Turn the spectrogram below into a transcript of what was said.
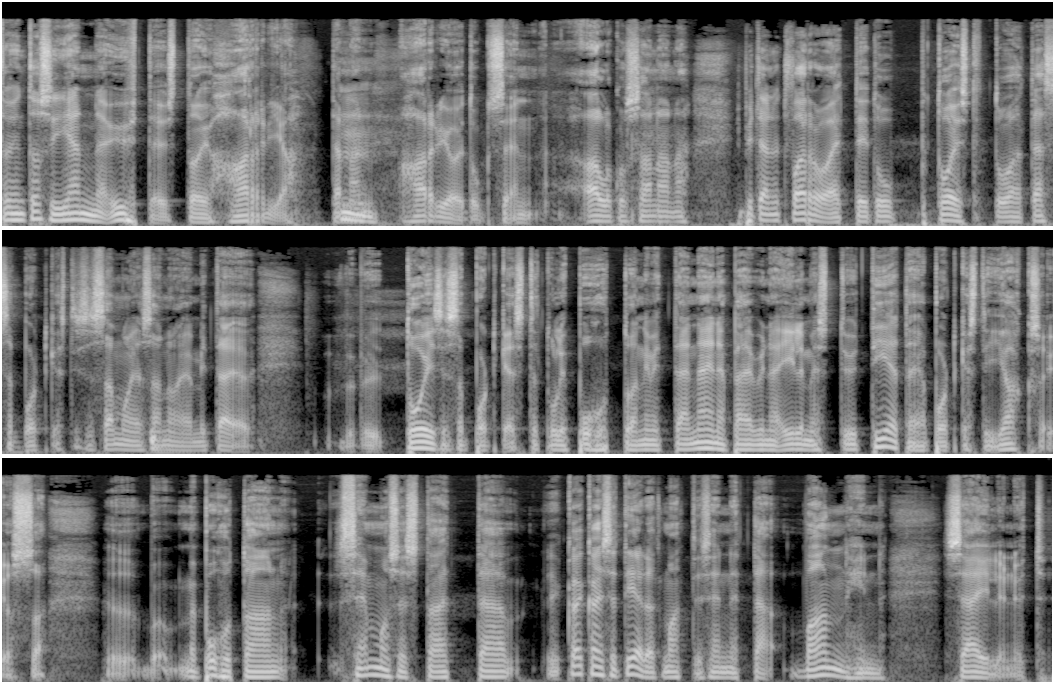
Toi on tosi jännä yhteys toi harja tämän mm. harjoituksen alkusanana. Pitää nyt varoa, ettei tule toistettua tässä podcastissa samoja sanoja, mitä toisessa podcastissa tuli puhuttua. Nimittäin näinä päivinä ilmestyy Tietäjä-podcastin jakso, jossa me puhutaan semmosesta, että kai, kai sä tiedät Matti sen, että vanhin säilynyt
